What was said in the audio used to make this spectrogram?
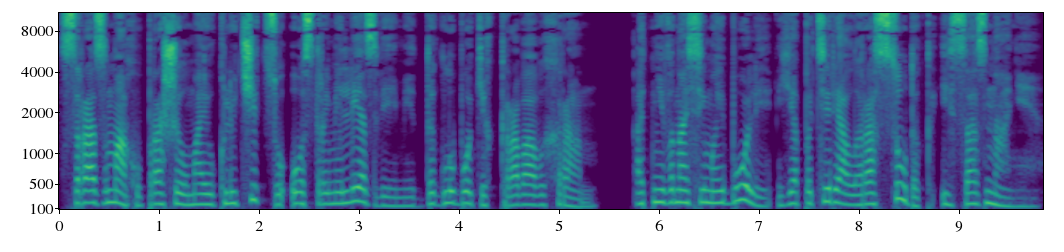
С размаху прошил мою ключицу острыми лезвиями до глубоких кровавых ран. От невыносимой боли я потеряла рассудок и сознание.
